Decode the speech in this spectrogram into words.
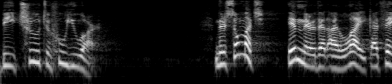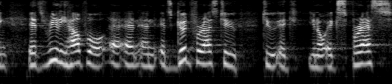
Be true to who you are. And there's so much in there that I like. I think it's really helpful and, and it's good for us to, to you know, express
